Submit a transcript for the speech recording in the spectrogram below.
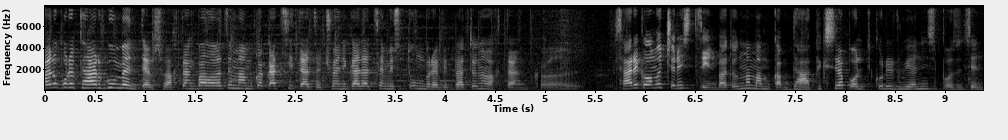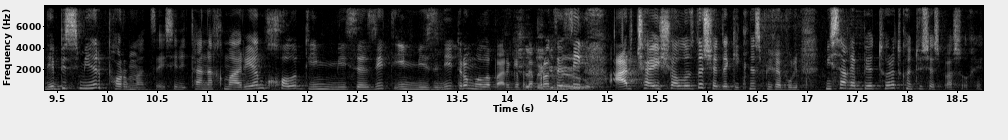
თქვენ უყურებთ არგუმენტებს ვახტანგ ბალავაძე მამუკა კაციტაძე. ჩვენი გადაცემის სტუმრები ბატონო ვახტანგ სარეკლამო ჭრის წინ ბატონმა მამუკამ დააფიქსირა პოლიტიკური რვიანის პოზიცია ნებისმიერ ფორმატზე. ისინი თანახმარია მხოლოდ იმ მიზეზით იმ მიზნით რომ მოლაპარაკებლა პროცესი არ ჩაიშალოს და შედეგი იქნეს მიღებული. მისაღებია თუ რა თქვენთვის ეს პასუხი?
